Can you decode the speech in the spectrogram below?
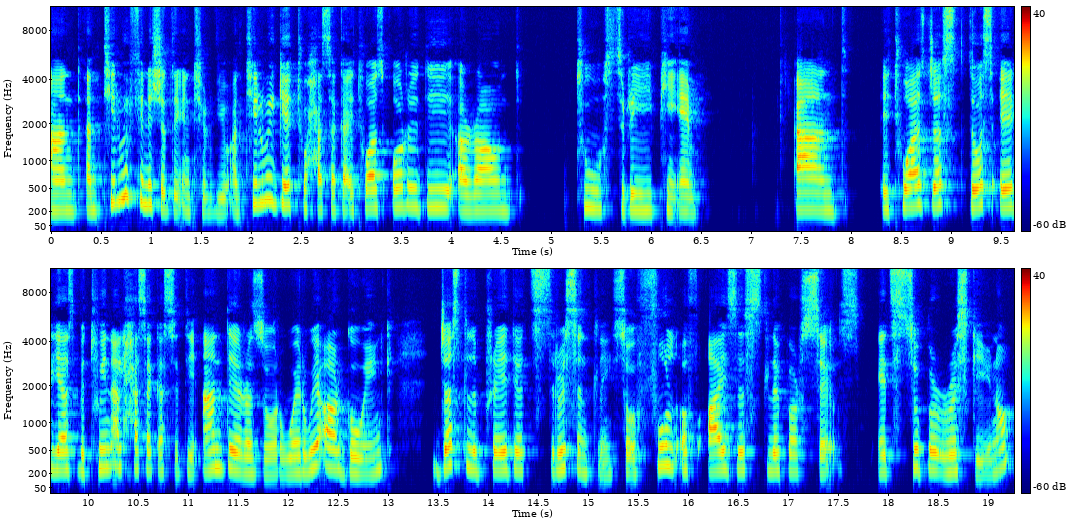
And until we finished the interview, until we get to Hasaka, it was already around 2 3 p.m and it was just those areas between Al Hasaka city and Deir ez-Zor where we are going, just liberated recently, so full of ISIS sleeper cells. it's super risky, you know.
